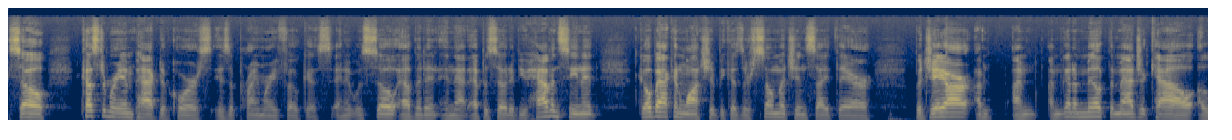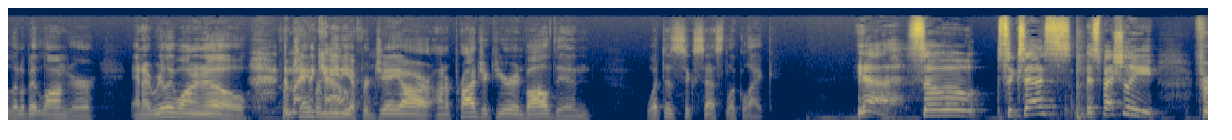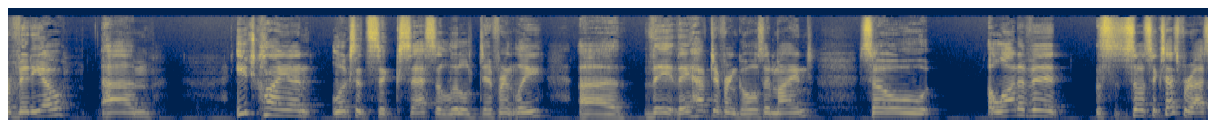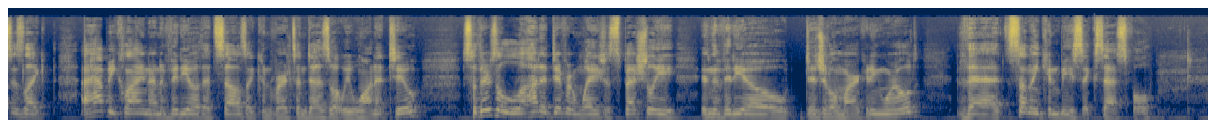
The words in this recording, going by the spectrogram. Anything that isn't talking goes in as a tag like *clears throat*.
So, customer impact, of course, is a primary focus, and it was so evident in that episode. If you haven't seen it, go back and watch it because there's so much insight there. But Jr., I'm I'm I'm going to milk the magic cow a little bit longer, and I really want to know *laughs* for Chamber Media for Jr. on a project you're involved in, what does success look like? Yeah, so success, especially for video. Um, each client looks at success a little differently. Uh, they they have different goals in mind. So a lot of it so success for us is like a happy client on a video that sells and converts and does what we want it to. So there's a lot of different ways, especially in the video digital marketing world, that something can be successful.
